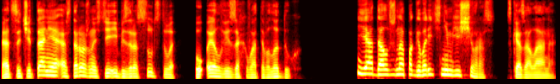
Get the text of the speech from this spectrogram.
От сочетания осторожности и безрассудства у Элви захватывало дух. «Я должна поговорить с ним еще раз», — сказала она.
